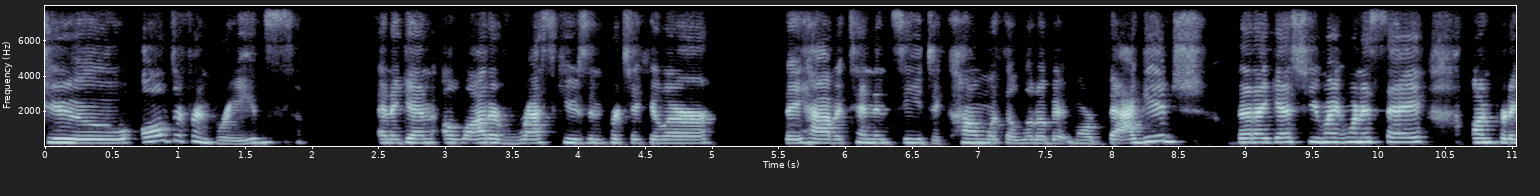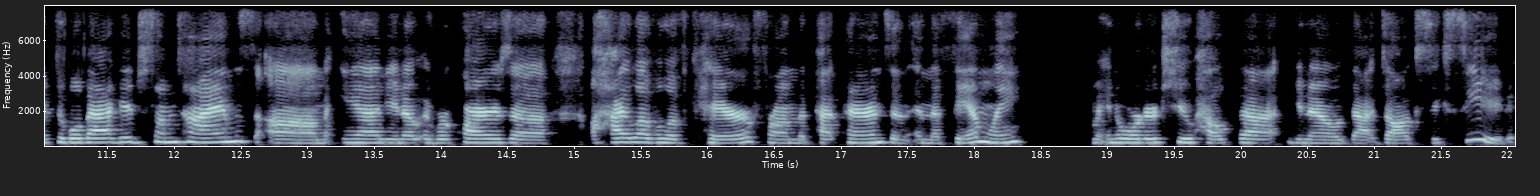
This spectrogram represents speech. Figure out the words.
to all different breeds. And again, a lot of rescues in particular, they have a tendency to come with a little bit more baggage that I guess you might want to say, unpredictable baggage sometimes. Um, and, you know, it requires a, a, high level of care from the pet parents and, and the family in order to help that, you know, that dog succeed.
